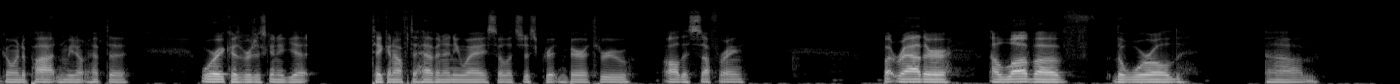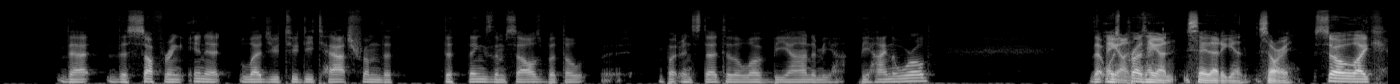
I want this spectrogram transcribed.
going to pot and we don't have to worry because we're just going to get taken off to heaven anyway. So let's just grit and bear through all this suffering. But rather, a love of the world um, that the suffering in it led you to detach from the the things themselves, but the but instead to the love beyond and be, behind the world that hang was on, present. hang on. Say that again. Sorry. So like,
